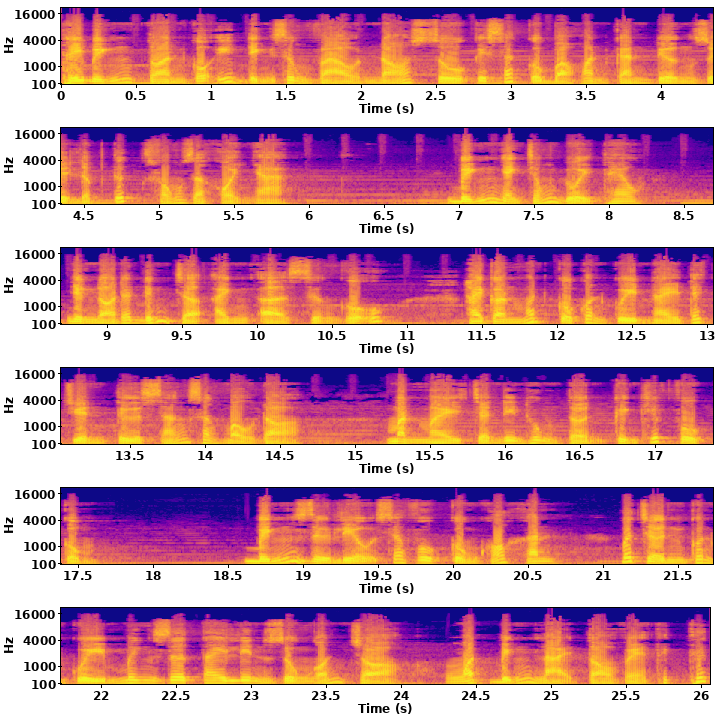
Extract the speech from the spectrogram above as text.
Thấy Bính toàn có ý định xông vào, Nó xô cái xác của bà Hoan cản đường Rồi lập tức phóng ra khỏi nhà. Bính nhanh chóng đuổi theo nhưng nó đã đứng chờ anh ở xưởng gỗ. Hai con mắt của con quỷ này đã chuyển từ sáng sang màu đỏ. Mặt mày trở nên hung tợn, kinh khiếp vô cùng. Bính dự liệu sẽ vô cùng khó khăn. Bất chợt con quỷ Minh giơ tay lên dùng ngón trỏ, Ngoắt Bính lại tỏ vẻ thách thức.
